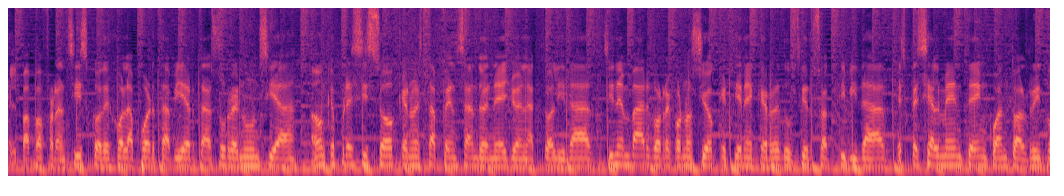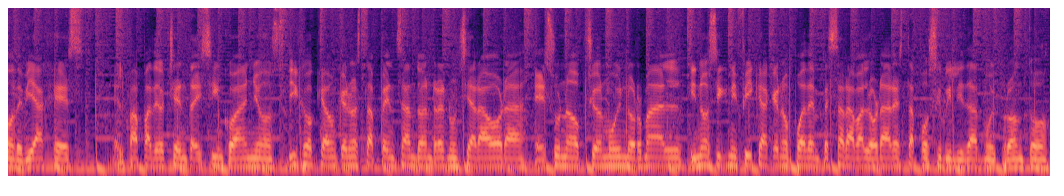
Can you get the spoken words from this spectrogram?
El Papa Francisco dejó la puerta abierta a su renuncia, aunque precisó que no está pensando en ello en la actualidad. Sin embargo, reconoció que tiene que reducir su actividad, especialmente en cuanto al ritmo de viajes. El Papa de 85 años dijo que aunque no está pensando en renunciar ahora, es una opción muy normal y no significa que no pueda empezar a valorar esta posibilidad muy pronto.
